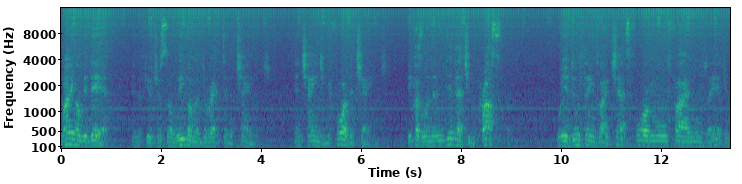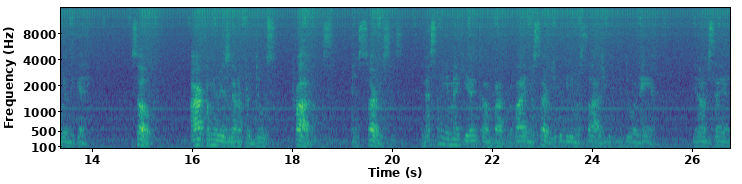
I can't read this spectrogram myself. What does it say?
Money gonna be dead in the future, so we gonna direct to the change and change before the change. Because when you did that, you prosper. When you do things like chess, four moves, five moves ahead, you win the game. So our community is going to produce products and services. And that's how you make your income by providing a service. You could be massage, you could be doing hair. You know what I'm saying?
